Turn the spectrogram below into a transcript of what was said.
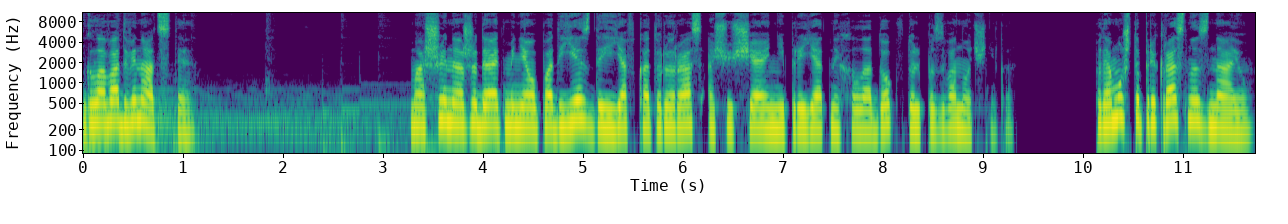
Глава 12. Машина ожидает меня у подъезда, и я в который раз ощущаю неприятный холодок вдоль позвоночника. Потому что прекрасно знаю,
